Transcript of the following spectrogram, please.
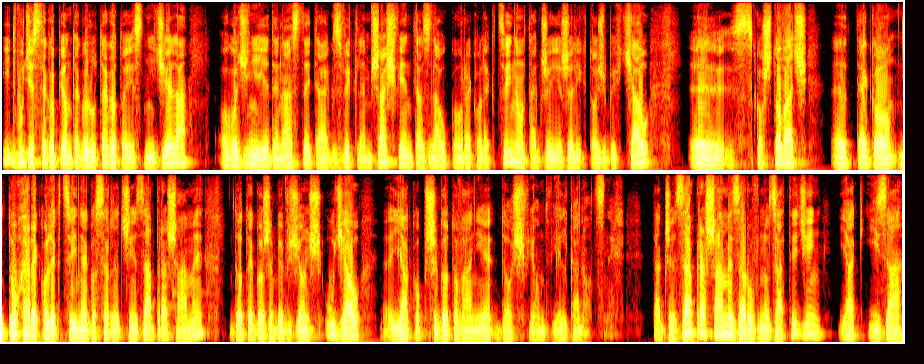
I 25 lutego to jest niedziela o godzinie 11, tak jak zwykle msza święta z nauką rekolekcyjną, także jeżeli ktoś by chciał y, skosztować E, tego ducha rekolekcyjnego serdecznie zapraszamy do tego, żeby wziąć udział e, jako przygotowanie do świąt wielkanocnych. Także zapraszamy zarówno za tydzień, jak i za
